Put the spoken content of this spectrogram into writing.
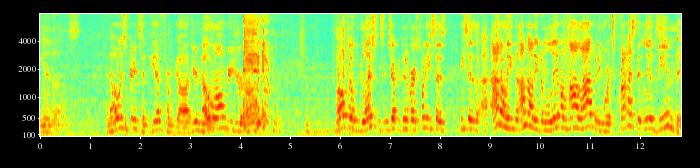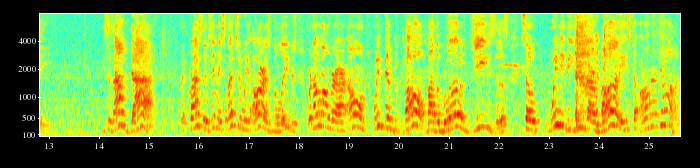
in us. And the Holy Spirit's a gift from God. You're no longer your own. Paul told the Galatians in chapter 10, verse 20, he says, he says, I, I don't even, I'm not even living my life anymore. It's Christ that lives in me. He says, I've died, but Christ lives in me. So that's who we are as believers. We're no longer our own. We've been bought by the blood of Jesus. So we need to use our bodies to honor God.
